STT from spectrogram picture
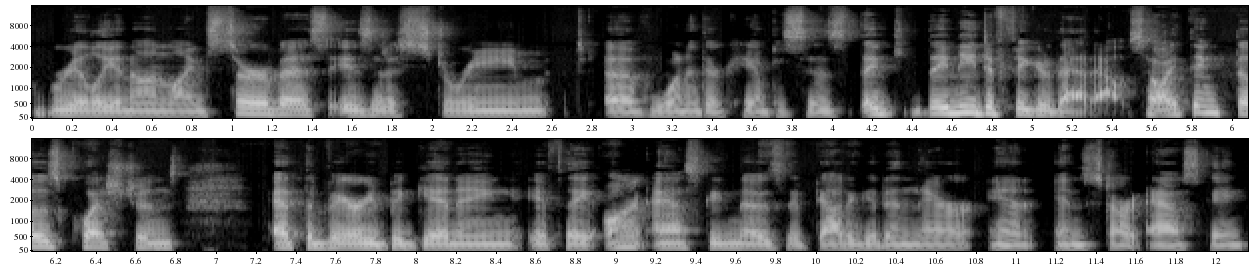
really an online service? Is it a stream of one of their campuses? They, they need to figure that out. So I think those questions at the very beginning, if they aren't asking those, they've got to get in there and, and start asking.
